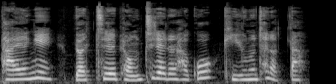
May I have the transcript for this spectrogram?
다행히 며칠 병치레를 하고 기운을 차렸다.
